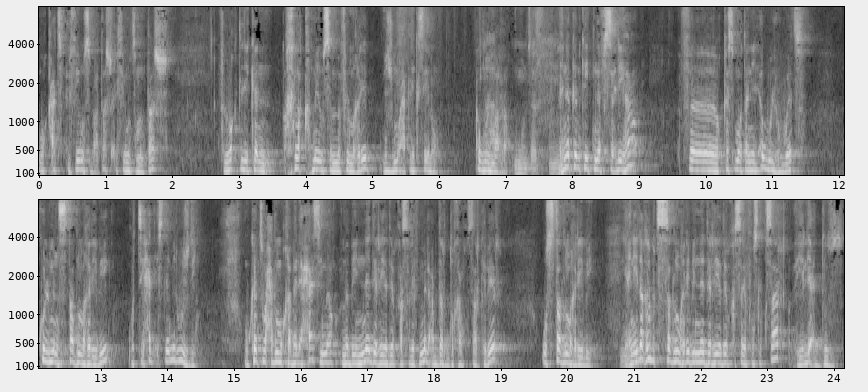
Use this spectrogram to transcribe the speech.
وقعت في 2017 2018 في الوقت اللي كان خلق ما يسمى في المغرب مجموعة ليكسيلون أول آه مرة. ممتاز. هنا كان كيتنافس عليها في القسم الوطني الأول هوات كل من اصطاد مغربي والاتحاد الاسلامي الوجدي. وكانت واحد المقابلة حاسمة ما بين النادي الرياضي القصري في ملعب دار الدخان قصر كبير والصاد المغربي. يعني اذا غلبت الصاد المغربي النادي الرياضي القصري في وسط القصر هي اللي عدوز.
